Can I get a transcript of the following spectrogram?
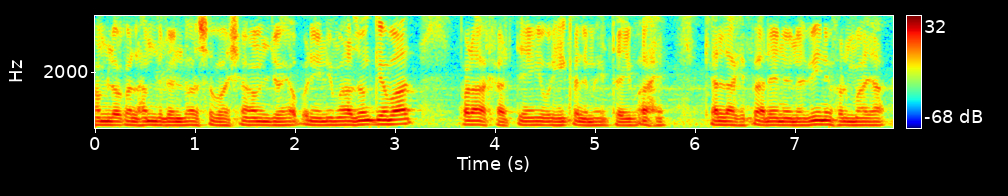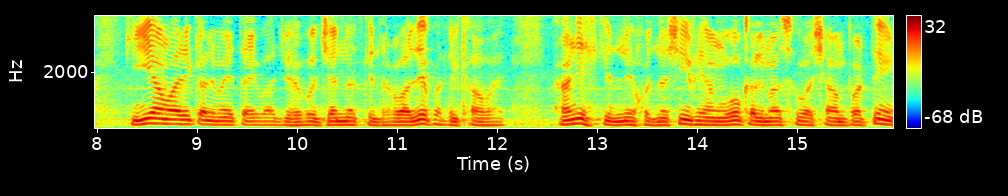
ہم لوگ الحمد للہ صبح شام جو ہے اپنی نمازوں کے بعد پڑھا کرتے ہیں، وہی کلمہ طیبہ ہے۔ کہ اللہ کے پیارے نبی نے فرمایا کہ یہ ہمارے کلمہ طیبہ جو ہے وہ جنت کے دروازے پر لکھا ہوا ہے۔ ہاں جی کتنے خود نشیف ہیں، ہم وہ کلمہ صبح شام پڑھتے ہیں،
